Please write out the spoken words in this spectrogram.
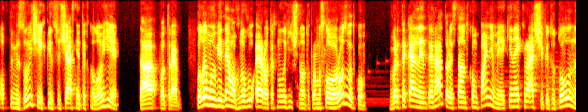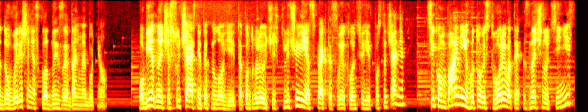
оптимізуючи їх під сучасні технології та потреби. Коли ми увійдемо в нову еру технологічного та промислового розвитку, вертикальні інтегратори стануть компаніями, які найкраще підготовлені до вирішення складних завдань майбутнього. Об'єднуючи сучасні технології та контролюючи ключові аспекти своїх ланцюгів постачання, ці компанії готові створювати значну цінність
